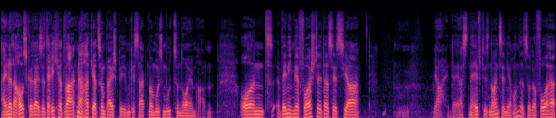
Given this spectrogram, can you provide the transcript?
Einer der Hausgötter, also der Richard Wagner hat ja zum Beispiel eben gesagt, man muss Mut zu Neuem haben. Und wenn ich mir vorstelle, dass es ja ja, in der ersten Hälfte des 19. Jahrhunderts oder vorher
